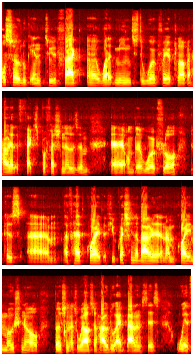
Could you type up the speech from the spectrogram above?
also look into the fact uh, what it means to work for your club and how that affects professionalism uh, on the work floor because um, I've had quite a few questions about it and I'm quite emotional person as well. So how do I balance this with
